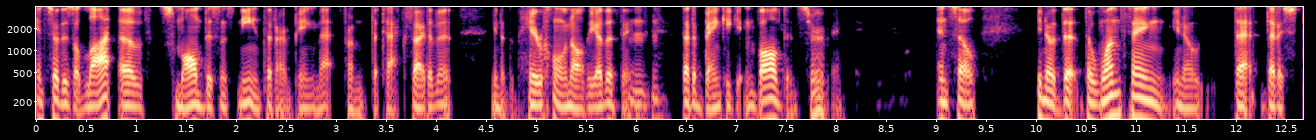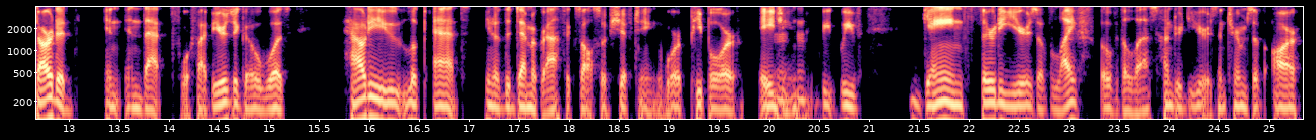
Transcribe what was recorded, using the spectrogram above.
And so there's a lot of small business needs that aren't being met from the tax side of it, you know, the payroll and all the other things Mhm. that a bank could get involved in serving. And so, you know, the the one thing, you know, that that I started in in that four or five years ago was how do you look at, you know, the demographics also shifting where people are aging. Mhm. We we've gained 30 years of life over the last 100 years in terms of our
